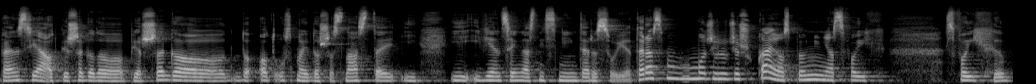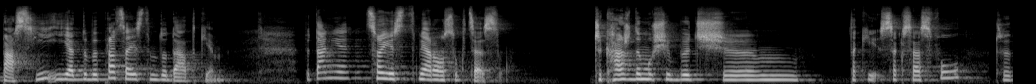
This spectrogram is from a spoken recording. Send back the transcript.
pensja od pierwszego do pierwszego, do, od ósmej do szesnastej i, i, i więcej nas nic nie interesuje. Teraz młodzi ludzie szukają spełnienia swoich, swoich pasji i jak gdyby praca jest tym dodatkiem. Pytanie, co jest miarą sukcesu? Czy każdy musi być taki successful? Czy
